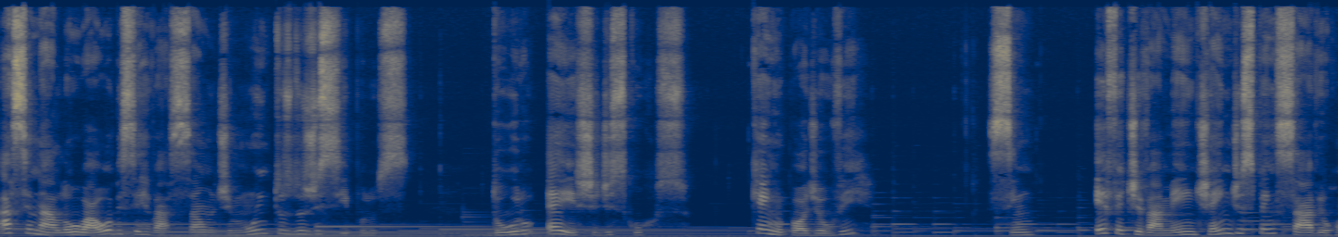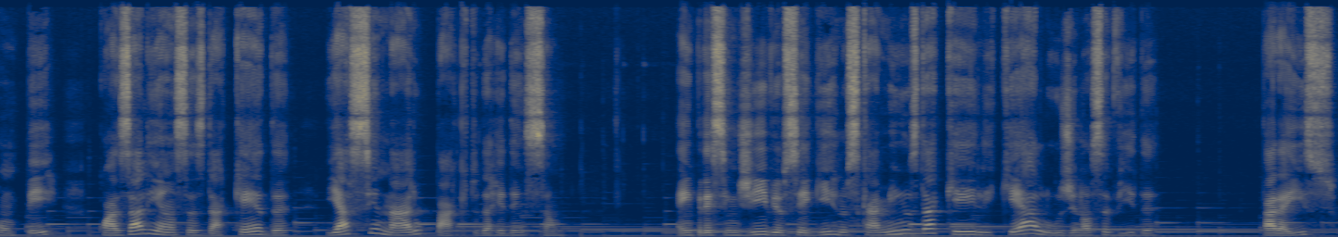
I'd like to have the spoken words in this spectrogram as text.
assinalou a observação de muitos dos discípulos. Duro é este discurso. Quem o pode ouvir? Sim, efetivamente é indispensável romper com as alianças da queda e assinar o pacto da redenção. É imprescindível seguir nos caminhos daquele que é a luz de nossa vida. Para isso,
